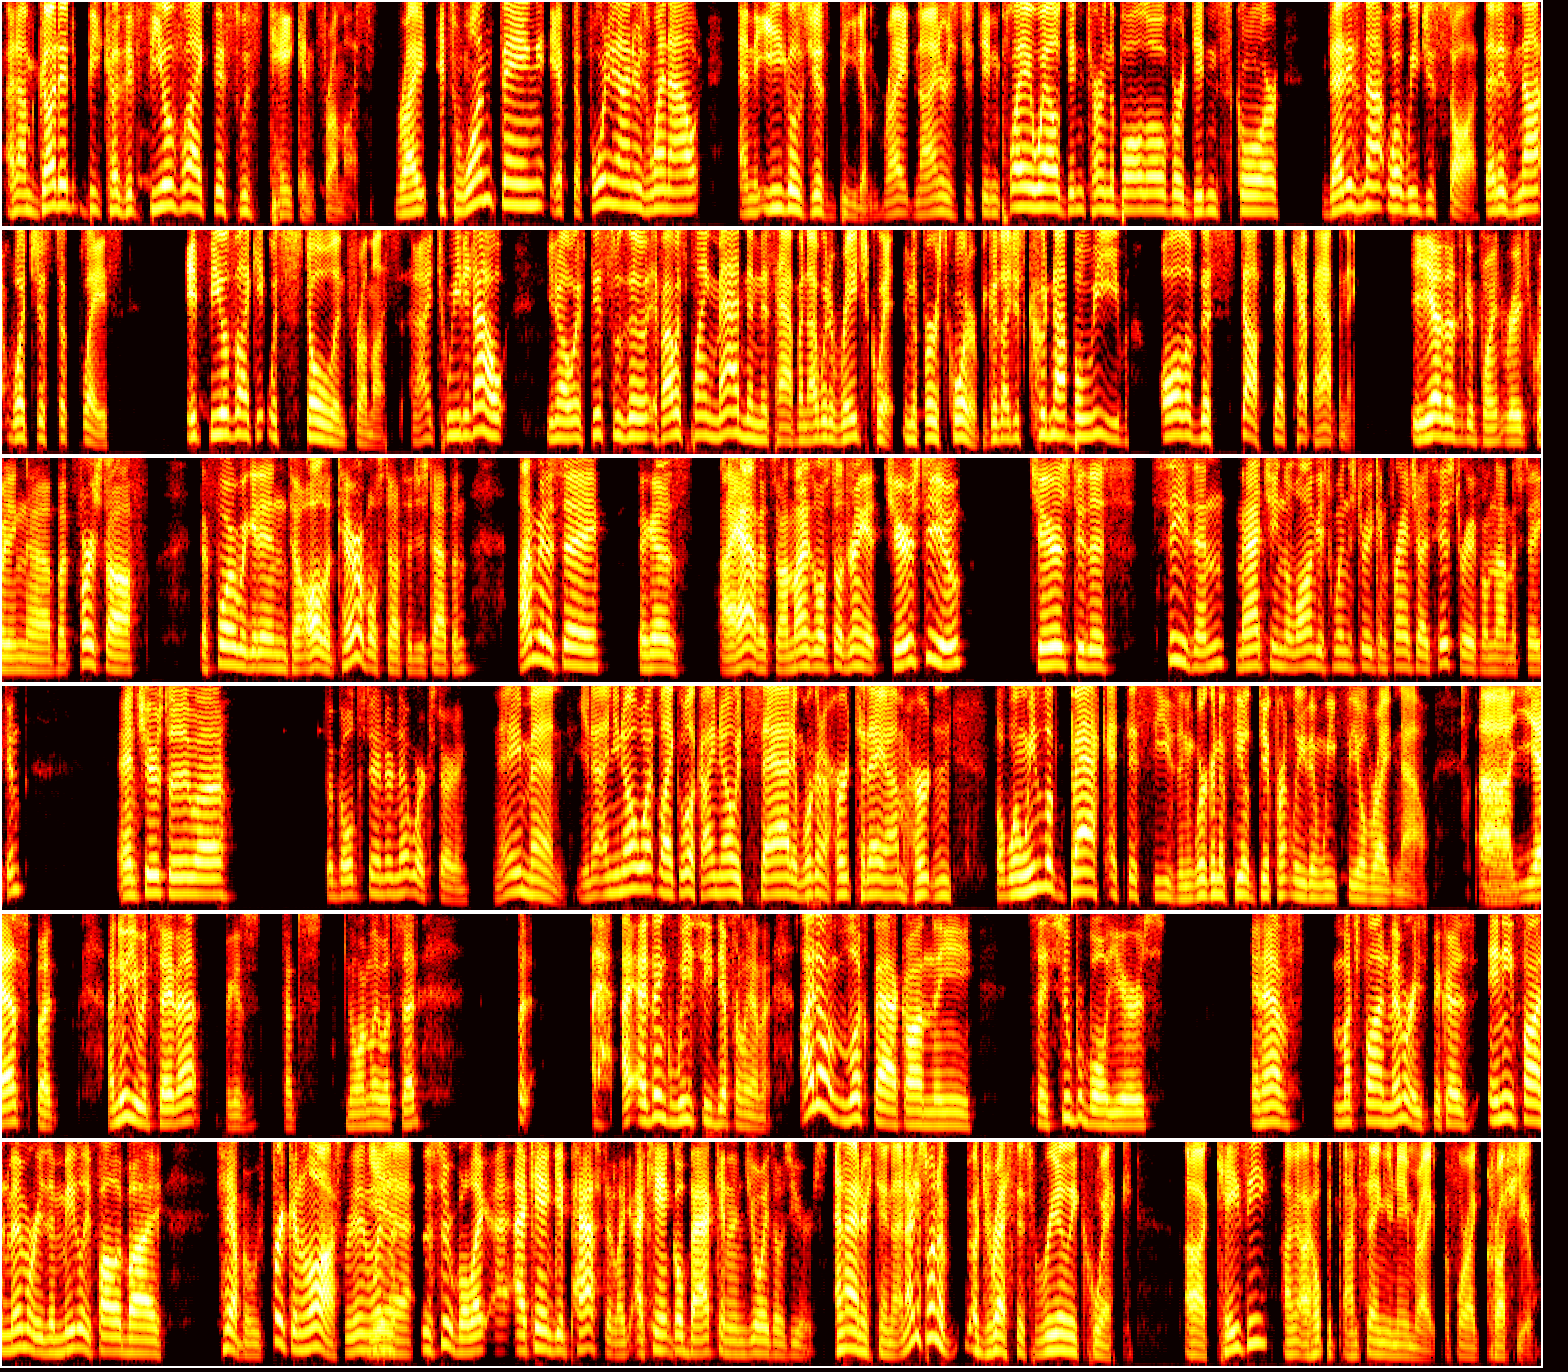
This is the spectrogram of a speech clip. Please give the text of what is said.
And I'm gutted because it feels like this was taken from us, right? It's one thing if the 49ers went out and the Eagles just beat them, right? Niners just didn't play well, didn't turn the ball over, didn't score. That is not what we just saw. That is not what just took place. It feels like it was stolen from us. And I tweeted out, you know, if this was a, if I was playing Madden and this happened, I would have rage quit in the first quarter because I just could not believe all of the stuff that kept happening. Yeah, that's a good point. Rage quitting. Uh, but first off, before we get into all the terrible stuff that just happened, I'm going to say, because I have it, so I might as well still drink it. Cheers to you. Cheers to this season, matching the longest win streak in franchise history, if I'm not mistaken. And cheers to uh, the Gold Standard Network starting. Amen. You know, and you know what? Like, look, I know it's sad and we're going to hurt today. I'm hurting. But when we look back at this season, we're going to feel differently than we feel right now. Uh, um, yes, but I knew you would say that because that's normally what's said. But I, I think we see differently on that. I don't look back on the, say, Super Bowl years and have much fond memories because any fond memories immediately followed by yeah, but we freaking lost. We didn't win the, the, Super Bowl. Like I, I, can't get past it. Like I can't go back and enjoy those years. And I understand that. And I just want to address this really quick. Uh, Casey, I, I hope it, I'm saying your name right before I crush you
